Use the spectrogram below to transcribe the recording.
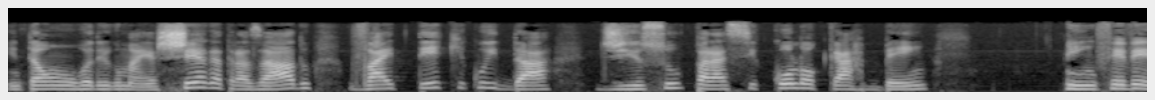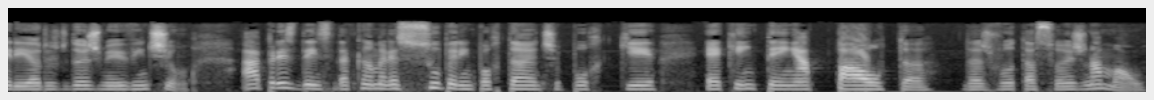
Então, o Rodrigo Maia chega atrasado, vai ter que cuidar disso para se colocar bem em fevereiro de 2021. A presidência da Câmara é super importante porque é quem tem a pauta das votações na mão.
